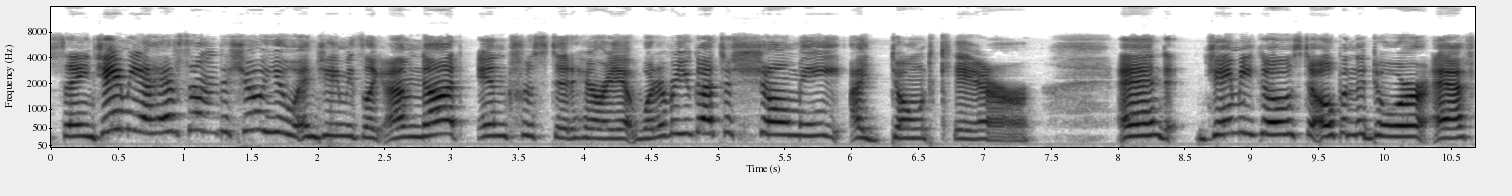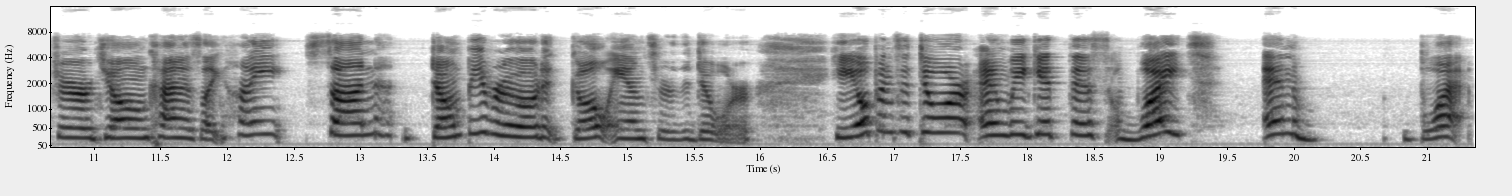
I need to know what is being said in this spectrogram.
saying, Jamie, I have something to show you. And Jamie's like, I'm not interested, Harriet. Whatever you got to show me, I don't care. And Jamie goes to open the door after Joan kind of is like, honey, son, don't be rude. Go answer the door. He opens the door and we get this white and black.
